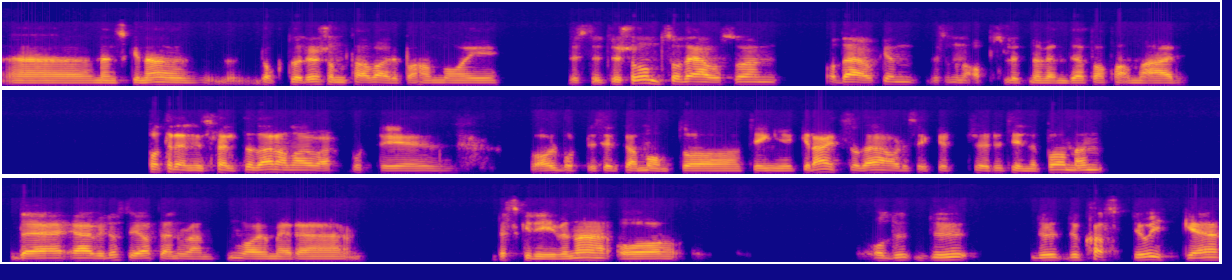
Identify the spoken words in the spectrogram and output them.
menneskene, doktorer, som tar vare på han nå i restitusjon. Så det er også en, og det er jo ikke en, liksom en absolutt nødvendighet at han er på treningsfeltet der. Han har jo vært borti var vel borte i ca. en måned og ting gikk greit, så det har de sikkert rutine på. Men det, jeg vil jo si at den ranten var jo mer eh, beskrivende. Og, og du, du, du, du, kaster jo ikke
